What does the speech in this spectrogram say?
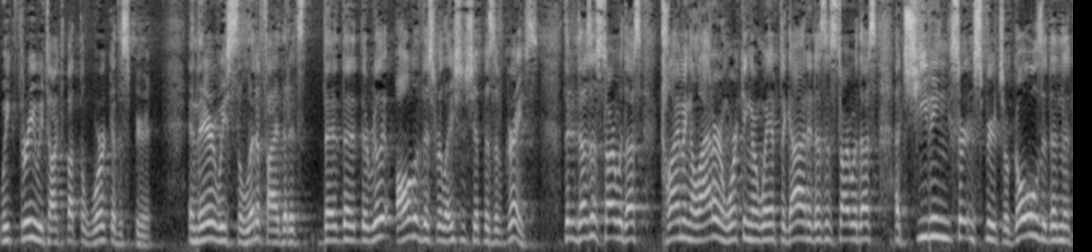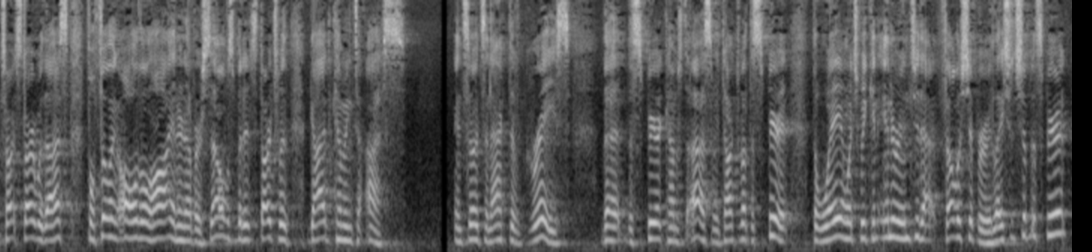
Week three, we talked about the work of the Spirit. And there we solidified that it's the, the, the, really all of this relationship is of grace. That it doesn't start with us climbing a ladder and working our way up to God. It doesn't start with us achieving certain spiritual goals. It doesn't start with us fulfilling all the law in and of ourselves, but it starts with God coming to us. And so it's an act of grace that the Spirit comes to us. And we talked about the Spirit. The way in which we can enter into that fellowship or relationship with the Spirit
